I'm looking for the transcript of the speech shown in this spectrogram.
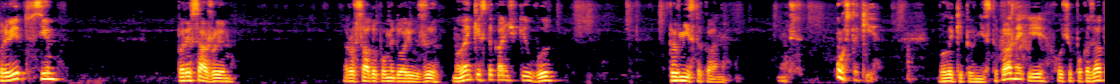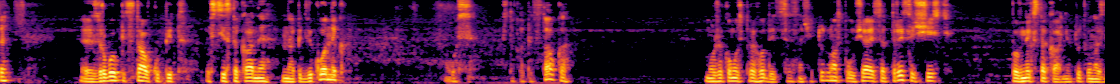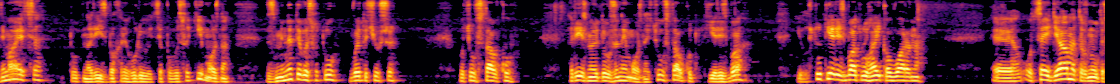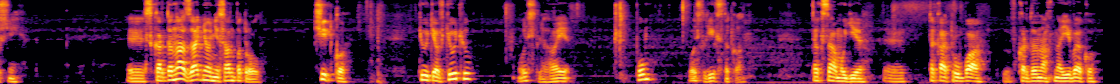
Привіт всім. Пересаджуємо розсаду помідорів з маленьких стаканчиків в пивні стакани. Ось, ось такі великі пивні стакани. І хочу показати, е, зробив підставку під ось ці стакани на підвіконник. Ось, ось така підставка може комусь пригодиться. Значить, Тут у нас виходить 36 пивних стаканів. Тут вона знімається, тут на різьбах регулюється по висоті. Можна змінити висоту, виточивши оцю вставку різної довжини. Можна цю вставку, тут є різьба. І ось тут є різьба, тут гайка вварена. Е, Оцей діаметр внутрішній е, з кардана заднього Nissan Patrol. Чітко тютя в тютю. Ось лягає пум, ось ліг стакан. Так само є е, така труба в карданах на Євеко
